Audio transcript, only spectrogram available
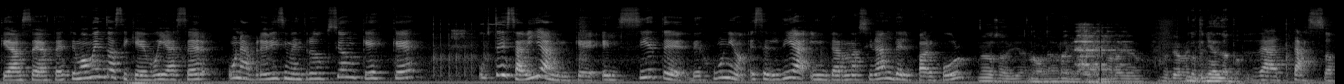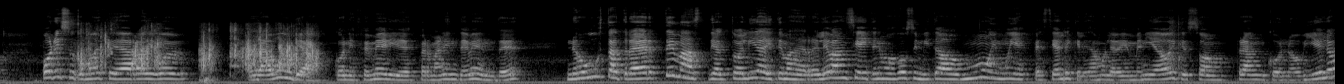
quedarse hasta este momento, así que voy a hacer una brevísima introducción que es que ustedes sabían que el 7 de junio es el Día Internacional del Parkour. No lo sabía. No, la verdad que La verdad que no. No, no, no tenía el dato. datazo. Por eso, como FDA Radio Web labura con efemérides permanentemente, nos gusta traer temas de actualidad y temas de relevancia y tenemos dos invitados muy muy especiales que les damos la bienvenida hoy, que son Franco Novielo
